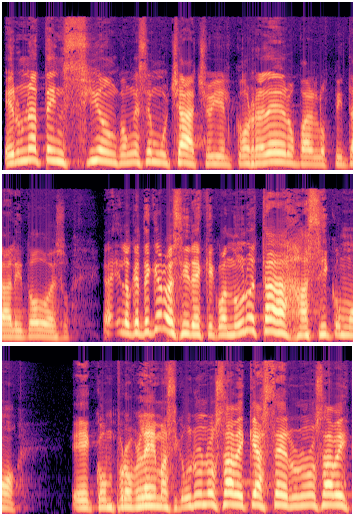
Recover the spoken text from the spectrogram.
era una tensión con ese muchacho y el corredero para el hospital y todo eso. Eh, lo que te quiero decir es que cuando uno está así como eh, con problemas, uno no sabe qué hacer, uno no sabe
